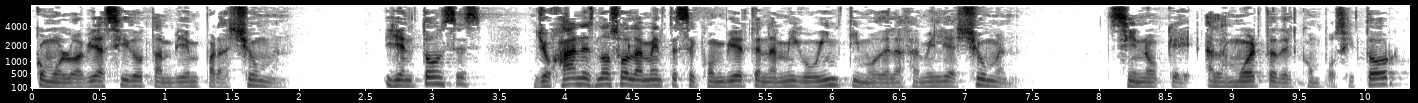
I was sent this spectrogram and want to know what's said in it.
como lo había sido también para Schumann. Y entonces Johannes no solamente se convierte en amigo íntimo de la familia Schumann, sino que a la muerte del compositor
